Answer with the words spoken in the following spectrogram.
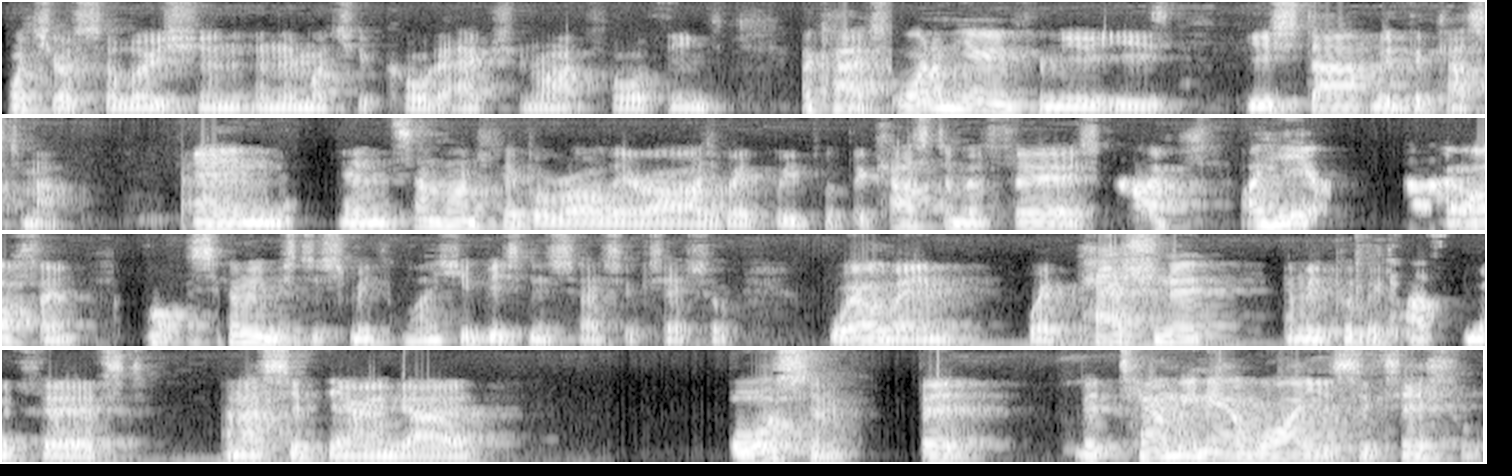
What's your solution? And then what's your call to action, right? Four things. Okay. So what I'm hearing from you is you start with the customer. And, and sometimes people roll their eyes we put the customer first. I hear so often, oh, tell me, Mr. Smith, why is your business so successful? Well, then, we're passionate and we put the customer first. And I sit there and go, awesome. But, but tell me now why you're successful,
